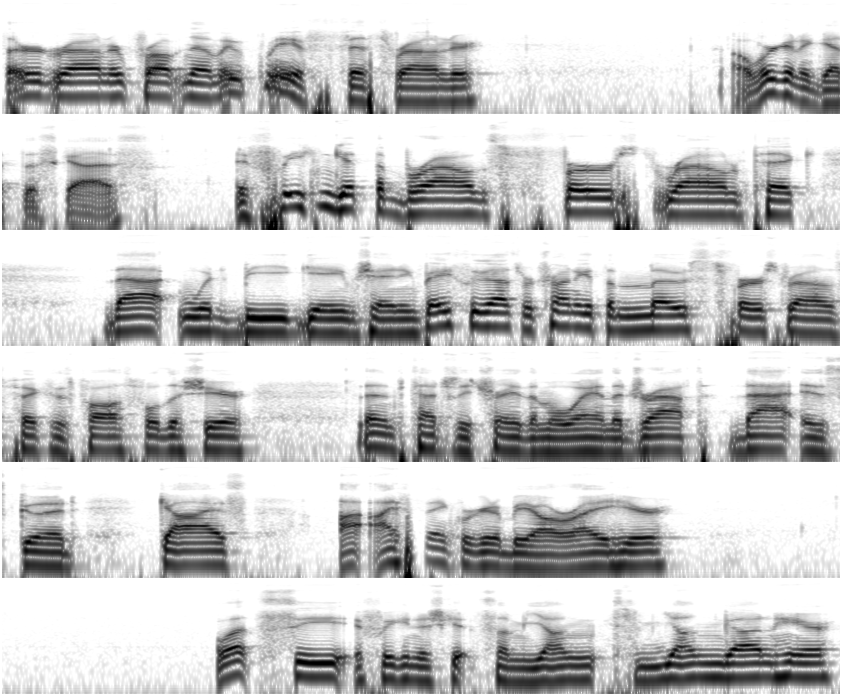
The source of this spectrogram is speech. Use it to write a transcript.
third rounder, probably. No, maybe, maybe a fifth rounder. Oh, we're going to get this, guys. If we can get the Browns' first round pick, that would be game changing. Basically, guys, we're trying to get the most first round picks as possible this year, then potentially trade them away in the draft. That is good. Guys, I, I think we're going to be all right here. Let's see if we can just get some young, some young gun here.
